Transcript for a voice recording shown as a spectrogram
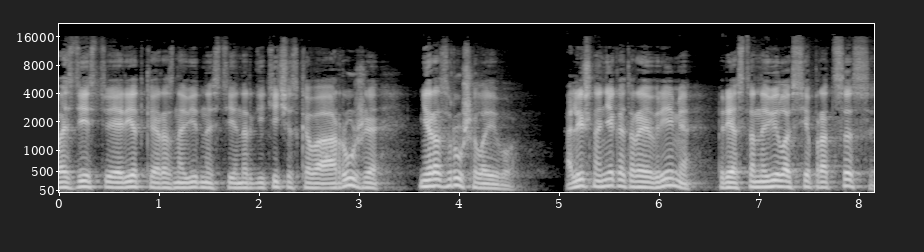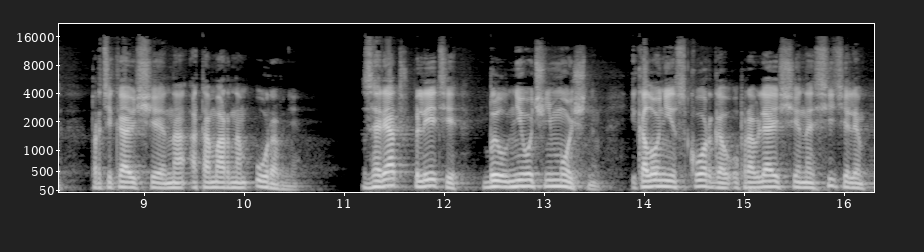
Воздействие редкой разновидности энергетического оружия не разрушило его, а лишь на некоторое время приостановило все процессы, протекающие на атомарном уровне. Заряд в плети был не очень мощным, и колонии скоргов, управляющие носителем,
